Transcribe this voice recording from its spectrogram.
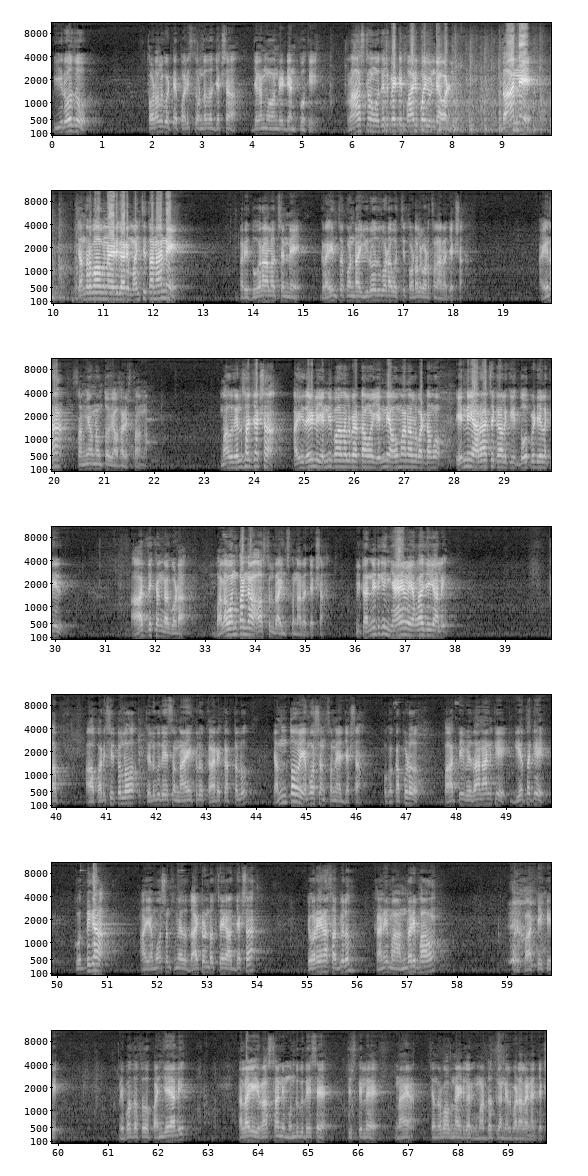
ఈరోజు తొడలు కొట్టే పరిస్థితి ఉండదు అధ్యక్ష జగన్మోహన్ రెడ్డి అనుకోకి. రాష్ట్రం వదిలిపెట్టి పారిపోయి ఉండేవాళ్ళు. దాన్నే చంద్రబాబు నాయుడు గారి మంచితనాన్ని మరి దూరాలోచనని గ్రహించకుండా ఈరోజు కూడా వచ్చి తొడలు కొడుతున్నారు అధ్యక్ష. అయినా సంయమనంతో వ్యవహరిస్తా ఉన్నాం. మాకు తెలుసు అధ్యక్ష ఐదేళ్ళు ఎన్ని బాధలు పెట్టామో ఎన్ని అవమానాలు పడ్డామో ఎన్ని అరాచకాలకి దోపిడీలకి ఆర్థికంగా కూడా బలవంతంగా ఆస్తులు రాయించుకున్నారు అధ్యక్ష. వీటన్నిటికీ న్యాయం ఎలా చేయాలి? తప్ ఆ పరిస్థితుల్లో తెలుగుదేశం నాయకులు కార్యకర్తలు ఎంతో ఎమోషన్స్ ఉన్నాయి అధ్యక్ష. ఒకప్పుడు పార్టీ విధానానికి గీతకి కొద్దిగా ఆ ఎమోషన్స్ మీద దాటి ఉండొచ్చే అధ్యక్ష. ఎవరైనా సభ్యులు కానీ మా అందరి భావం మరి పార్టీకి నిబద్ధతతో పనిచేయాలి. అలాగే ఈ రాష్ట్రాన్ని ముందుకు దేశే తీసుకెళ్ళే నాయ చంద్రబాబు నాయుడు గారికి మద్దతుగా నిలబడాలని అధ్యక్ష.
